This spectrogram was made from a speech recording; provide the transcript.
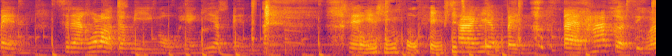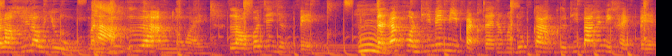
เป็น แสดงว่าเราจะมีโง่เฮงที่จะเป็นเช่ตรงนนี้โหเห็นที่ ใช่ที่จะเป็น แต่ถ้าเกิดสิ่งแวดล้อมที่เราอยู่ มันค่ะเอื้ออำนวย เราก็จะยังเป็น อืม แต่ถ้าคนที่ไม่มีปัจจัยทางพันธุกรรม คือที่บ้านไม่มีใครเป็น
